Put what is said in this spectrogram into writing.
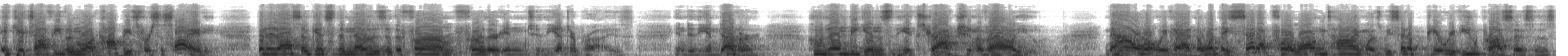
it kicks off even more copies for society, but it also gets the nose of the firm further into the enterprise, into the endeavor, who then begins the extraction of value. Now what we've had, and what they set up for a long time was we set up peer review processes,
